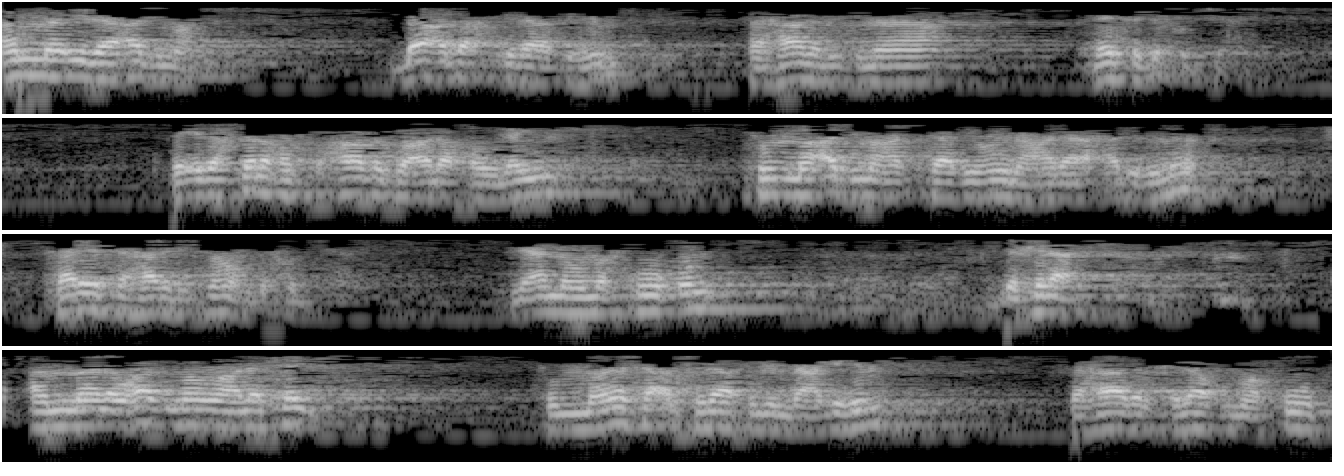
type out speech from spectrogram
أما إذا أجمعوا بعد اختلافهم فهذا الإجماع ليس بحجة. فإذا اختلف الصحابة على قولين ثم أجمع التابعون على أحدهما فليس هذا الإجماع بحجة لأنه مسبوق بخلاف. أما لو أجمعوا على شيء ثم نشأ الخلاف من بعدهم فهذا الخلاف مرفوض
